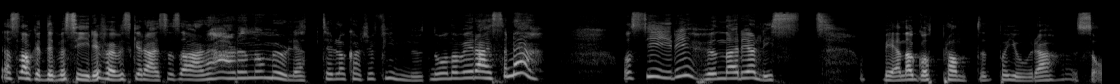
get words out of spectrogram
Jeg snakket litt med Siri før vi skulle reise, og sa er det, er det noen mulighet til å kanskje finne ut noe når vi reiser ned. Og Siri hun er realist. Bena godt plantet på jorda. Så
